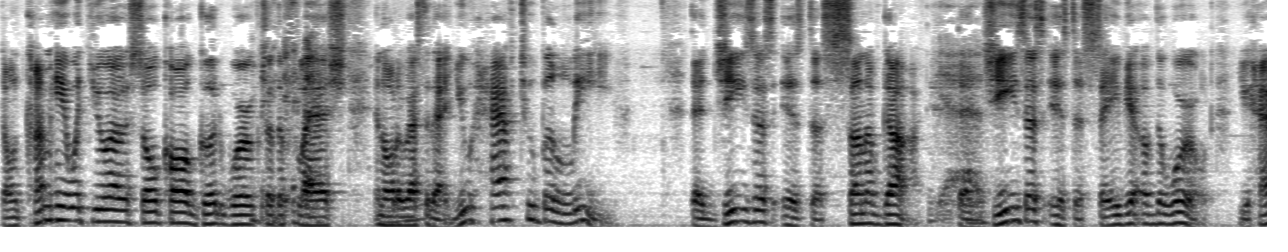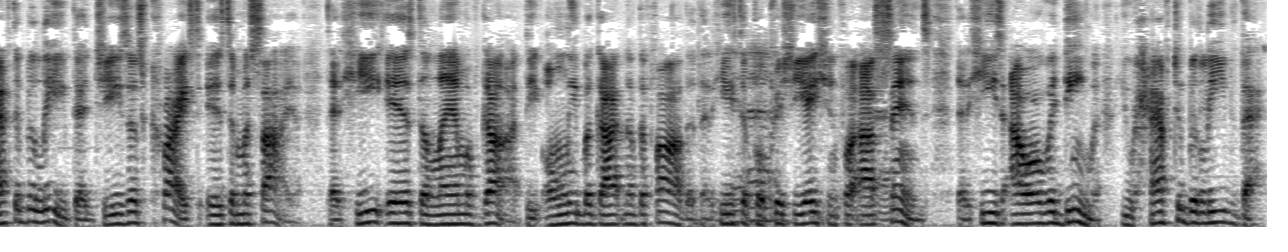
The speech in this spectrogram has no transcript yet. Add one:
Don't come here with your so-called good works of the flesh and all the rest of that. You have to believe that Jesus is the Son of God, that Jesus is the Savior of the world. You have to believe that Jesus Christ is the Messiah, that He is the Lamb of God, the only begotten of the Father, that He's the propitiation for our sins, that He's our Redeemer. You have to believe that.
